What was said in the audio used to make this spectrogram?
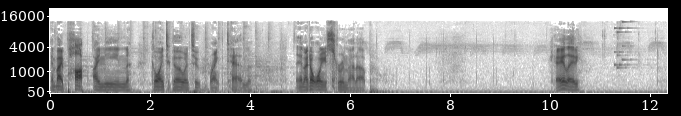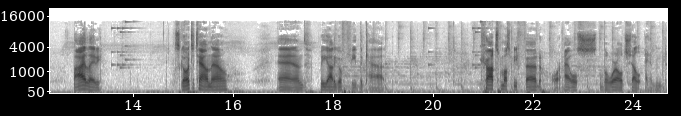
And by pop, I mean going to go into rank 10. And I don't want you screwing that up. Okay, lady. Bye, lady. Let's go into town now. And we gotta go feed the cat. Cats must be fed, or else the world shall end.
